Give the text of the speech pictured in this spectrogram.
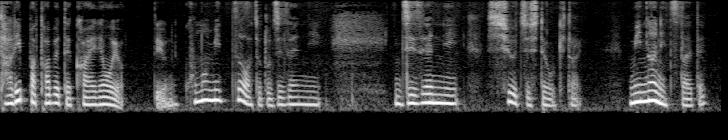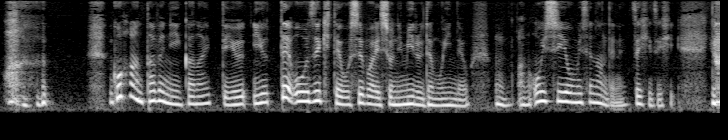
タリッパ食べて帰ろうよっていうねこの3つはちょっと事前に事前に周知しておきたいみんなに伝えて ご飯食べに行かないって言言って王子来てお芝居一緒に見るでもいいんだよ。うん、あの美味しいお店なんでね、ぜひぜひよ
